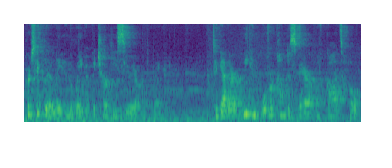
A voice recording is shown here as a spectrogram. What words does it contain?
particularly in the wake of the Turkey Syria earthquake. Together, we can overcome despair with God's hope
